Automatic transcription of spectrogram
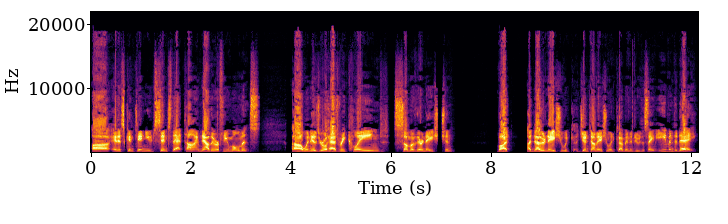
Uh, and it's continued since that time. Now, there are a few moments uh, when Israel has reclaimed some of their nation, but another nation would, a Gentile nation would come in and do the same. Even today,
